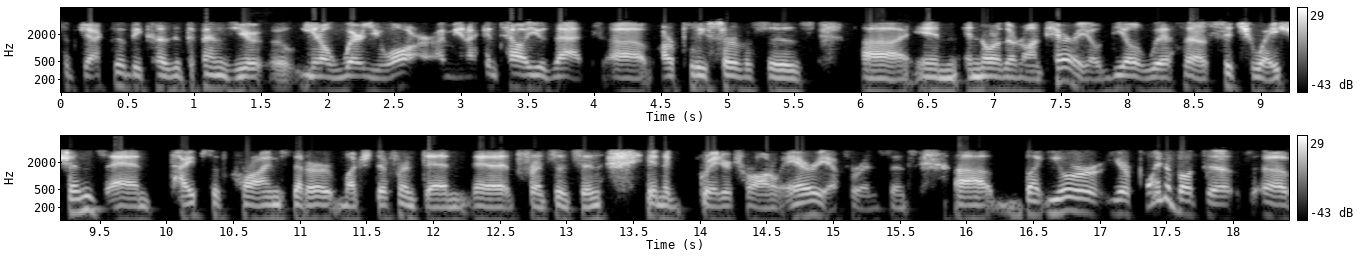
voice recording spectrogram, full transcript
subjective because it depends you you know where you are. I mean, I can tell you that uh, our police services uh, in in northern Ontario deal with uh, situations and types of crimes that are much different than, uh, for instance, in in the Greater Toronto area, for instance. Uh, but your your point about the uh,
